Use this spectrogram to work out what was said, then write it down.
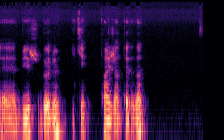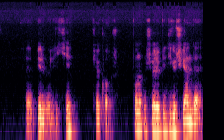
e, 1 bölü 2 tanjant teta da 1 bölü 2 kök olur. Bunu şöyle bir dik üçgende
